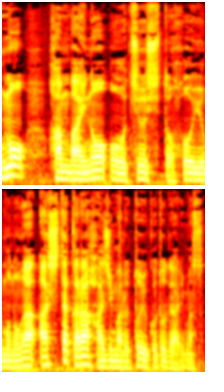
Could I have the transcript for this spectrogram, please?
も販売の中止というものが明日から始まるということであります。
